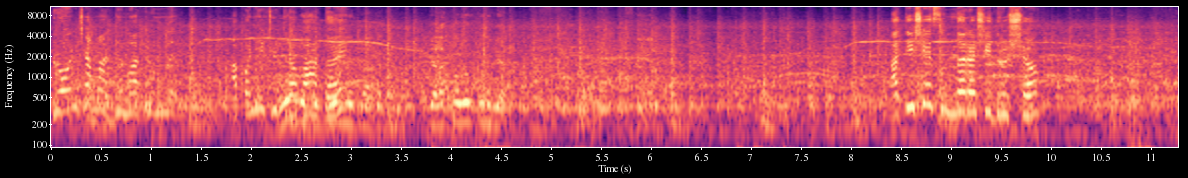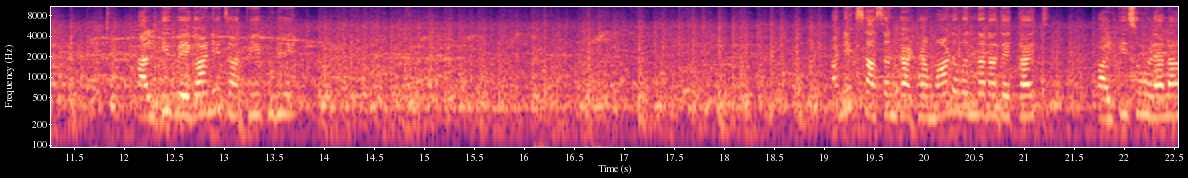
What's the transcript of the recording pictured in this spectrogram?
ड्रोनच्या माध्यमातून आपण ही चित्र पाहतोय. त्याला कव्हर करू द्या. अतिशय सुंदर अशी दृश्य. पालखी वेगाने जाते पुढे. अनेक सासनकाठ्या मानवंदना देत आहेत पालखी सोहळ्याला.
